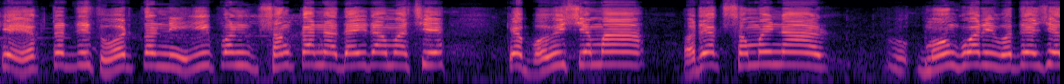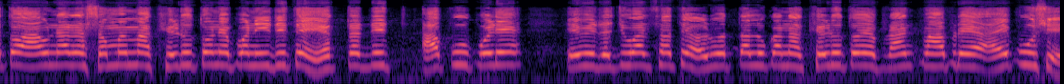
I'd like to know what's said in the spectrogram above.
કે હેક્ટર દીઠ વળતરની એ પણ શંકાના દાયરામાં છે કે ભવિષ્યમાં હરેક સમયના મોંઘવારી વધે છે તો આવનારા સમયમાં ખેડૂતોને પણ એ રીતે હેક્ટર દીઠ આપવું પડે એવી રજૂઆત સાથે હળવદ તાલુકાના ખેડૂતોએ પ્રાંતમાં આપણે આપ્યું છે.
